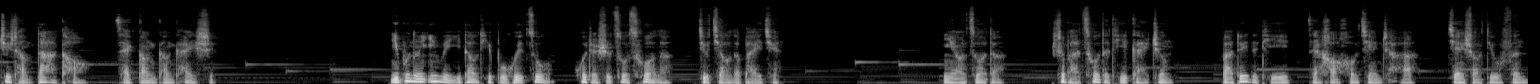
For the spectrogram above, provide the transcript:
这场大考才刚刚开始。你不能因为一道题不会做，或者是做错了就交了白卷。你要做的，是把错的题改正。把对的题再好好检查，减少丢分。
